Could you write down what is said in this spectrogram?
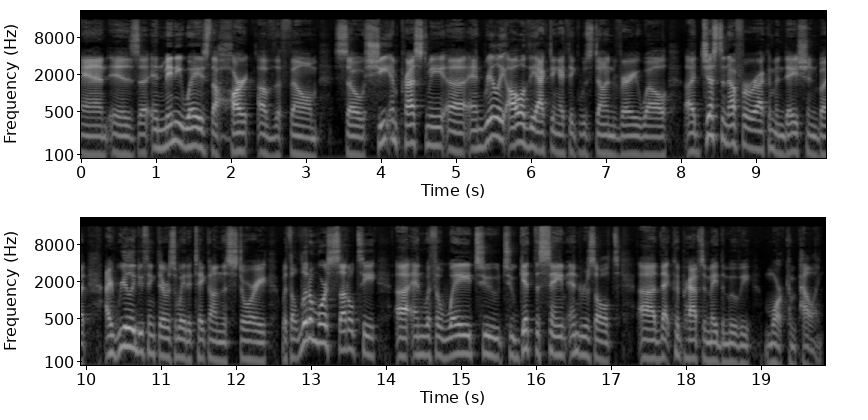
and is uh, in many ways the heart of the film. So she impressed me, uh, and really all of the acting I think was done very well. Uh, just enough for a recommendation, but I really do think there was a way to take on this story with a little more subtlety uh, and with a way to to get the same end result uh, that could perhaps have made the movie more compelling.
